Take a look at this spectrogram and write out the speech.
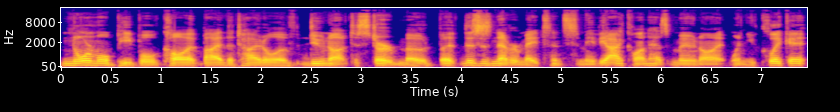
normal people call it by the title of do not disturb mode, but this has never made sense to me. The icon has a moon on it. When you click it,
